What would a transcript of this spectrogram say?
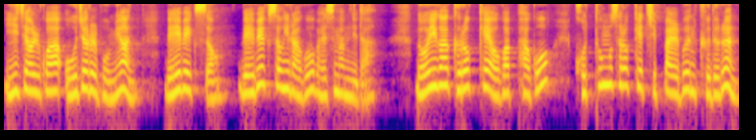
2절과 5절을 보면 내 백성, 내 백성이라고 말씀합니다. 너희가 그렇게 억압하고 고통스럽게 짓밟은 그들은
